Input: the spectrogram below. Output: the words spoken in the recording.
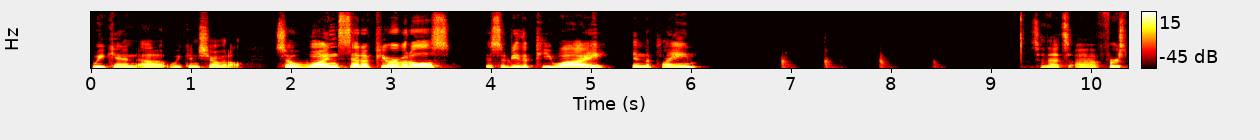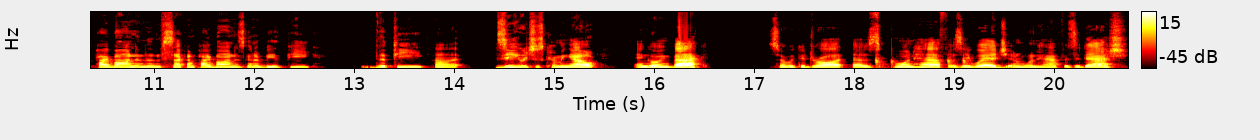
we can uh, we can show it all. So one set of p orbitals, this would be the py in the plane. So that's uh, first pi bond, and then the second pi bond is going to be the p the p uh, z, which is coming out and going back. So we could draw it as one half as a wedge and one half as a dash.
